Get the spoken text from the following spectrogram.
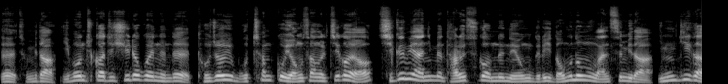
네, 접니다. 이번 주까지 쉬려고 했는데 도저히 못 참고 영상을 찍어요. 지금이 아니면 다룰 수가 없는 내용들이 너무너무 많습니다. 임기가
